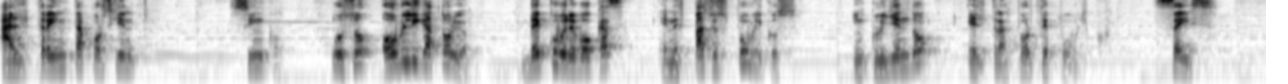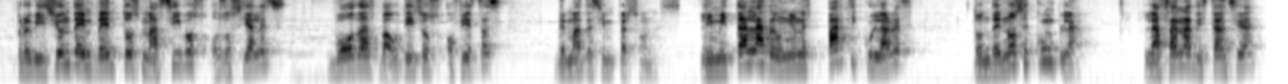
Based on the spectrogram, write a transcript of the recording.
al 30%. 5. Uso obligatorio de cubrebocas en espacios públicos, incluyendo el transporte público. 6. Prohibición de eventos masivos o sociales, bodas, bautizos o fiestas de más de 100 personas. Limitar las reuniones particulares donde no se cumpla la sana distancia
